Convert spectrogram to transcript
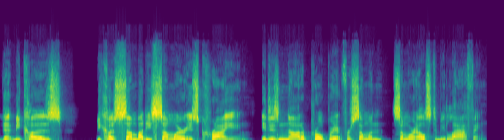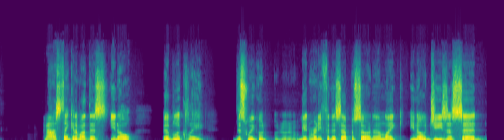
that because because somebody somewhere is crying, it is not appropriate for someone somewhere else to be laughing. And I was thinking about this, you know, biblically this week getting ready for this episode and I'm like, you know, Jesus said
